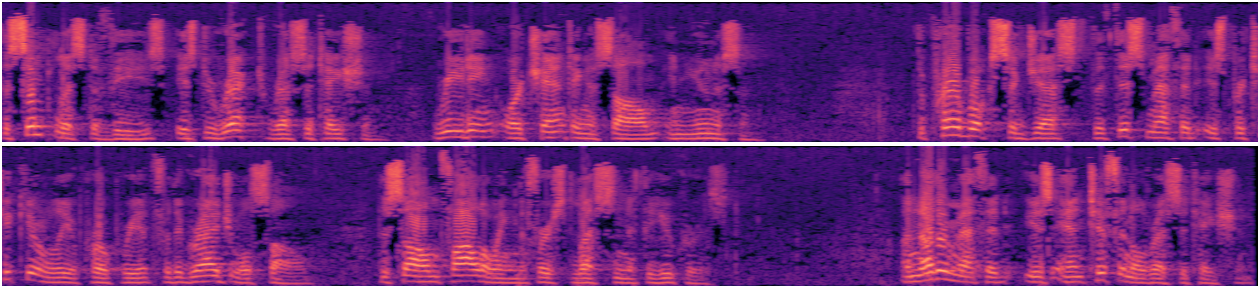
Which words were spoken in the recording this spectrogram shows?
The simplest of these is direct recitation, reading or chanting a psalm in unison. The prayer book suggests that this method is particularly appropriate for the gradual psalm the psalm following the first lesson at the Eucharist. Another method is antiphonal recitation,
